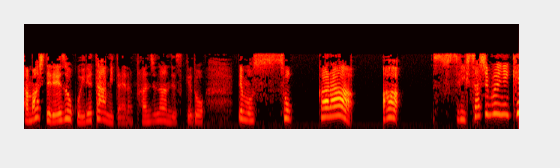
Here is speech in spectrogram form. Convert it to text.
冷まして冷蔵庫入れたみたいな感じなんですけど、でも、そっから、あ、久しぶりにケ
